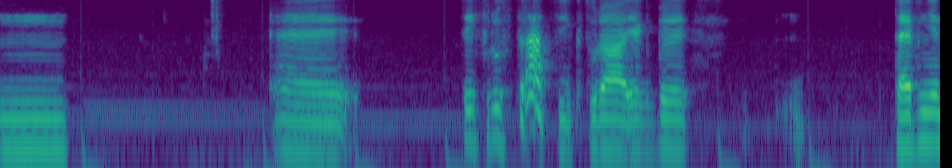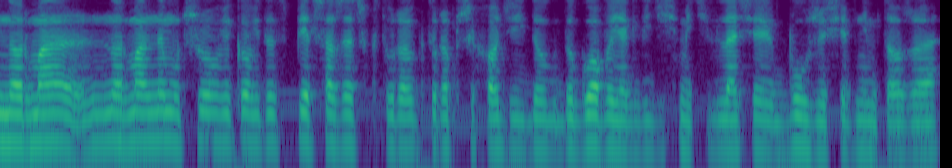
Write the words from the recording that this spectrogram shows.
mm, e, tej frustracji, która jakby pewnie normal, normalnemu człowiekowi to jest pierwsza rzecz, która, która przychodzi do, do głowy, jak widzi śmieci w lesie, burzy się w nim to, że,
